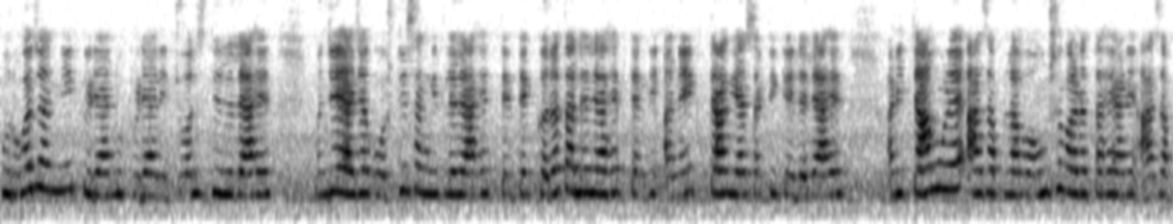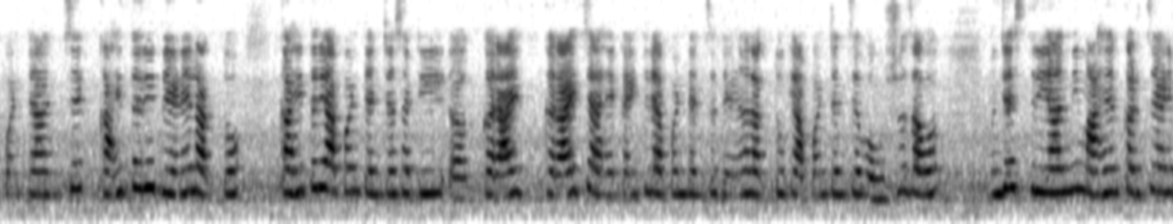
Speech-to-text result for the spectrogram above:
पूर्वजांनी पिढ्यानुपिढ्या रिच्युअल्स दिलेले आहेत म्हणजे या ज्या गोष्टी सांगितलेल्या आहेत ते ते करत आलेले आहेत त्यांनी अनेक त्याग यासाठी केलेले आहेत. आणि त्यामुळे आज आपला वंश वाढत आहे आणि आज आपण त्यांचे काहीतरी देणे लागतो. काहीतरी आपण त्यांच्यासाठी कराय करायचे आहे. काहीतरी आपण त्यांचं देणं लागतो की आपण त्यांचे वंशज आहोत म्हणजे स्त्रियांनी माहेरकडचे आणि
